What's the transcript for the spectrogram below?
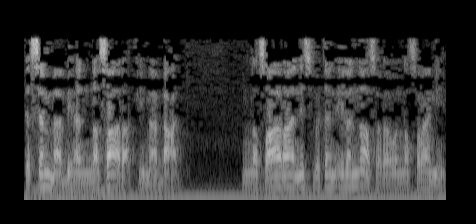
تسمى بها النصارى فيما بعد. النصارى نسبة إلى الناصرة والنصرانية.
